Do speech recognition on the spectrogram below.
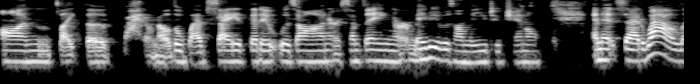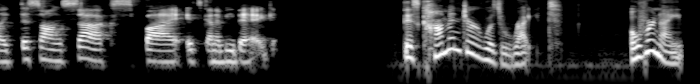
on like the I don't know the website that it was on or something or maybe it was on the YouTube channel and it said wow like this song sucks but it's going to be big This commenter was right. Overnight,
